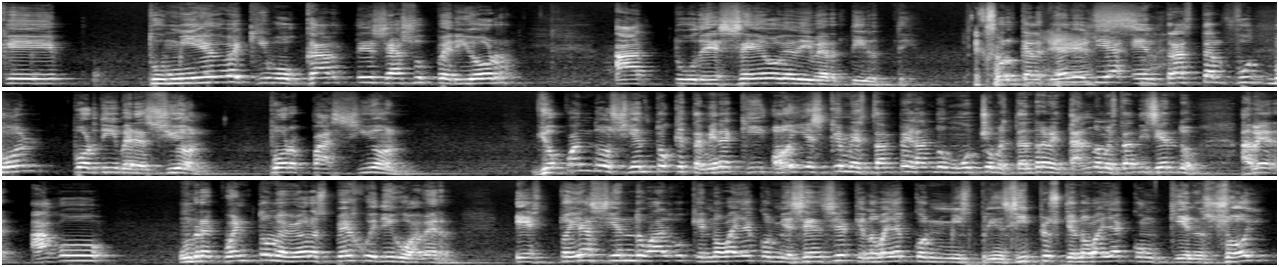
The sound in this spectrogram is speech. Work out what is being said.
que tu miedo a equivocarte sea superior a tu deseo de divertirte. Exacto. Porque al final del día entraste al fútbol por diversión, por pasión. Yo cuando siento que también aquí, oye, es que me están pegando mucho, me están reventando, me están diciendo, a ver, hago un recuento, me veo al espejo y digo, a ver, estoy haciendo algo que no vaya con mi esencia, que no vaya con mis principios, que no vaya con quien soy.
